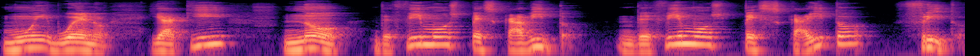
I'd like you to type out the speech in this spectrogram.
muy bueno. Y aquí no decimos pescadito, decimos pescadito frito.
